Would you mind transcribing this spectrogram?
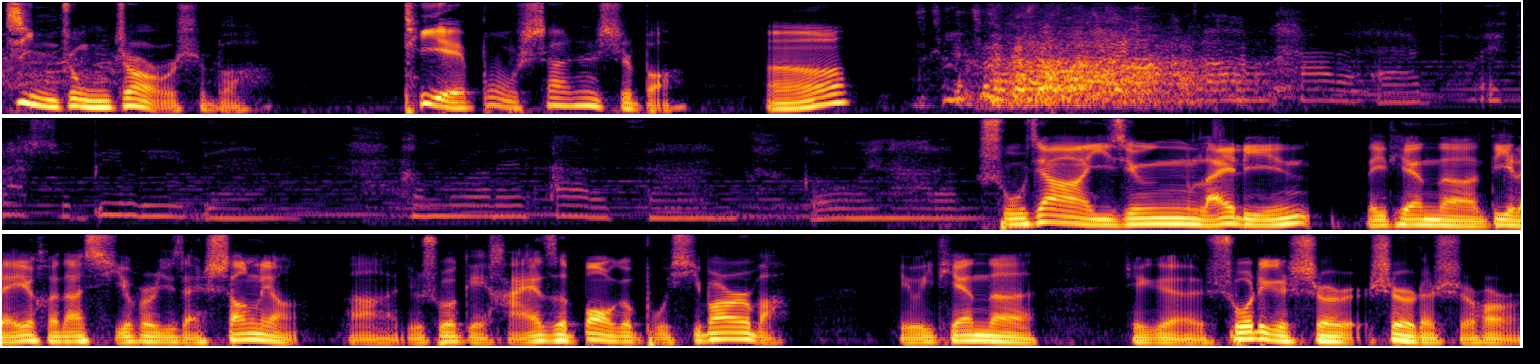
金钟罩是吧？铁布衫是吧？嗯。暑假已经来临，那天呢，地雷和他媳妇儿就在商量啊，就说给孩子报个补习班吧。有一天呢，这个说这个事儿事儿的时候，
